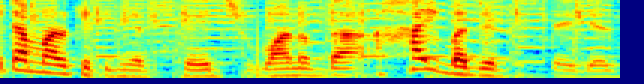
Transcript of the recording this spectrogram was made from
এটা মার্কেটিং এর stage one of the high budget stages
